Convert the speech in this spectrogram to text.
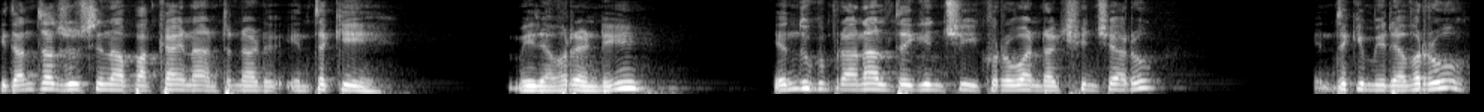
ఇదంతా చూసి నా పక్క ఆయన అంటున్నాడు ఇంతకీ మీరెవరండి? ఎందుకు ప్రాణాలు తెగించి ఈ కుర్రవాడిని రక్షించారు? ఇంతకీ మీరెవరు?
